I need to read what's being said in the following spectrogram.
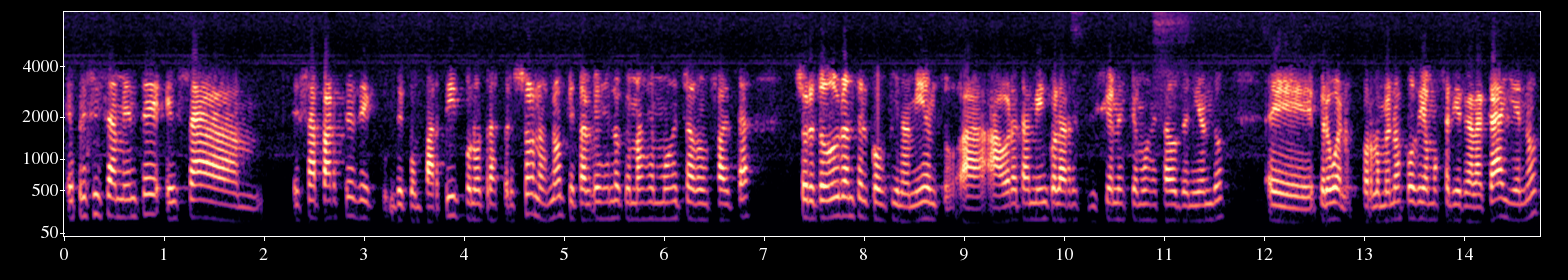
es precisamente esa, esa parte de, compartir con otras personas, ¿no? que tal vez es lo que más hemos echado en falta, sobre todo durante el confinamiento, ahora también con las restricciones que hemos estado teniendo, eh, pero bueno, por lo menos podíamos salir a la calle, ¿no?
